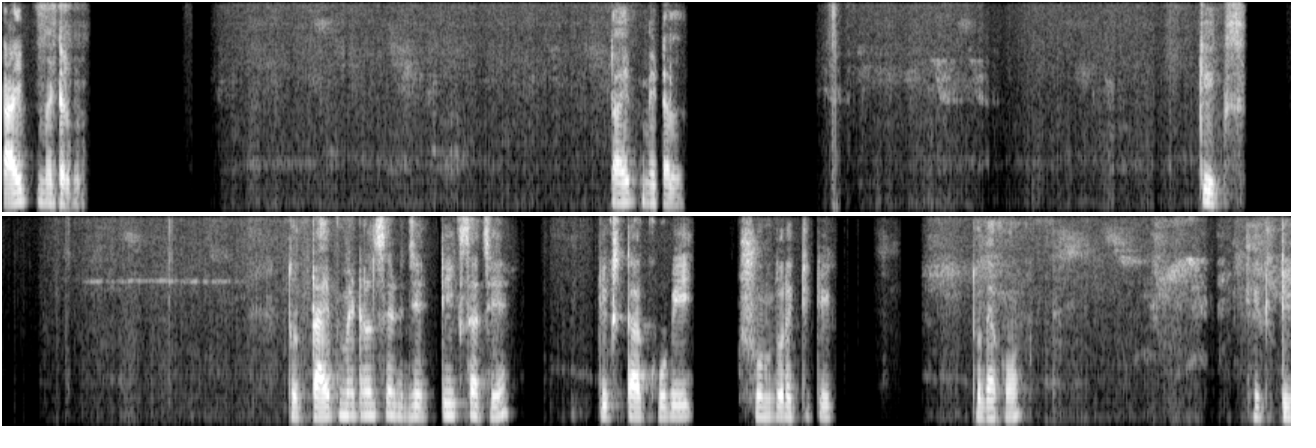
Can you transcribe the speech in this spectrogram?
type metal type metal tricks তো টাইপ মেটালসের যে ট্রিক্স আছে ট্রিক্সটা খুবই সুন্দর একটি ট্রিক তো দেখো একটি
